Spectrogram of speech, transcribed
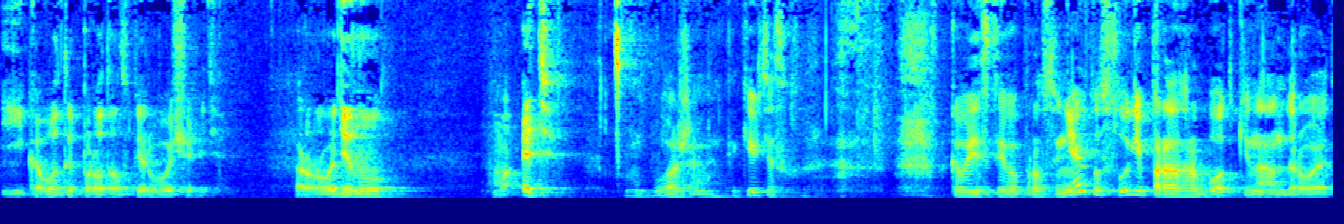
И кого ты продал в первую очередь? Родину, мать. Боже, какие у тебя кавалистые вопросы. Нет, услуги по разработке на Android.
